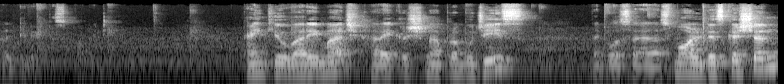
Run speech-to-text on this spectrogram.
cultivate this quality. Thank you very much, Hare Krishna Prabhujis. That was a small discussion.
